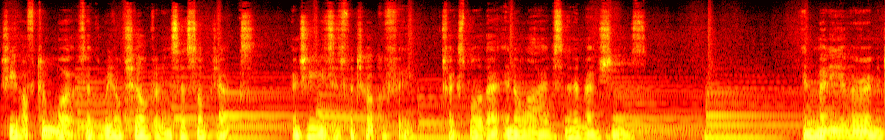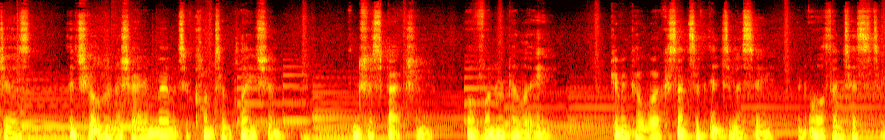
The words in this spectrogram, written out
She often works with real children as her subjects, and she uses photography to explore their inner lives and emotions. In many of her images, the children are shown in moments of contemplation introspection, or vulnerability, giving her work a sense of intimacy and authenticity.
